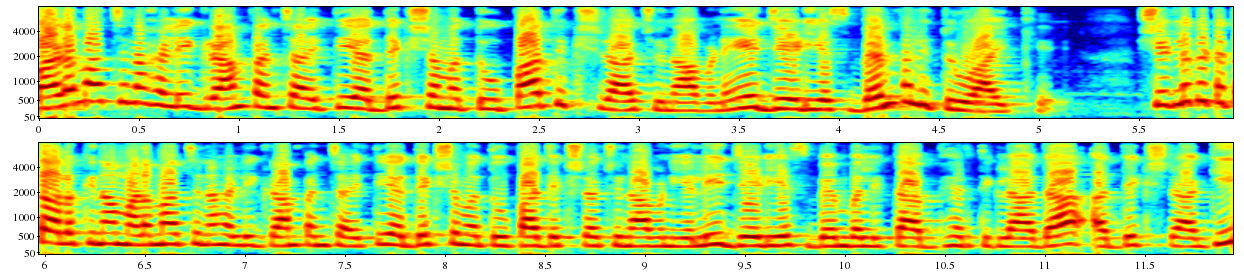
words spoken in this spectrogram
ಮಳಮಾಚನಹಳ್ಳಿ ಗ್ರಾಮ ಪಂಚಾಯಿತಿ ಅಧ್ಯಕ್ಷ ಮತ್ತು ಉಪಾಧ್ಯಕ್ಷರ ಚುನಾವಣೆ, ಜೆಡಿಎಸ್ ಬೆಂಬಲಿತರು ಆಯ್ಕೆ. ಶಿಡ್ಲಘಟ್ಟ ತಾಲೂಕಿನ ಮಳಮಾಚನಹಳ್ಳಿ ಗ್ರಾಮ ಪಂಚಾಯಿತಿ ಅಧ್ಯಕ್ಷ ಮತ್ತು ಉಪಾಧ್ಯಕ್ಷರ ಚುನಾವಣೆಯಲ್ಲಿ ಜೆಡಿಎಸ್ ಬೆಂಬಲಿತ ಅಭ್ಯರ್ಥಿಗಳಾದ ಅಧ್ಯಕ್ಷರಾಗಿ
